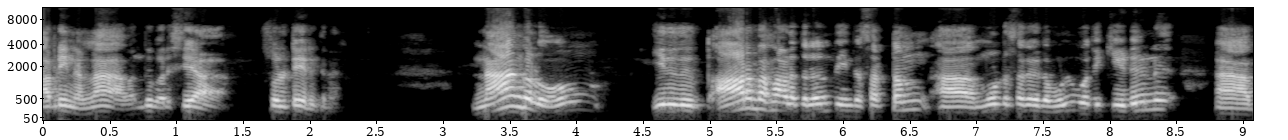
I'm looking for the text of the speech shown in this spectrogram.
அப்படின்னு எல்லாம் வந்து வரிசையா சொல்லிட்டே இருக்கிறார். நாங்களும் இது ஆரம்ப காலத்துல இருந்து இந்த சட்டம் ஆஹ், மூன்று சதவீத உள்ஒதுக்கீடுன்னு ஆஹ்,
